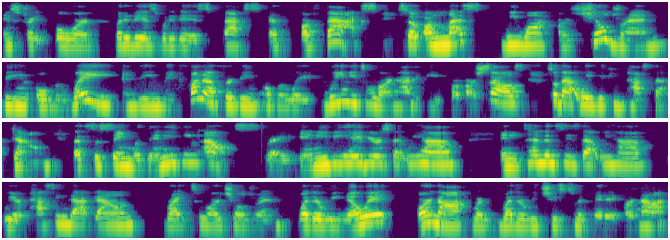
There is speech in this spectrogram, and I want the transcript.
and straightforward, but it is what it is. Facts are, are facts. So unless we want our children being overweight and being made fun of for being overweight, we need to learn how to eat for ourselves so that way we can pass that down. That's the same with anything else, right? Any behaviors that we have, any tendencies that we have, we are passing that down right to our children, whether we know it or not, whether we choose to admit it or not.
